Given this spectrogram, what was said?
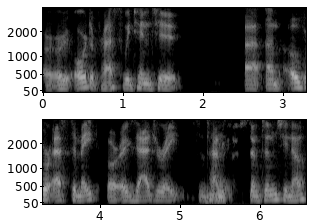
or, or, or depressed, we tend to uh, um, overestimate or exaggerate sometimes right. symptoms, you know,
